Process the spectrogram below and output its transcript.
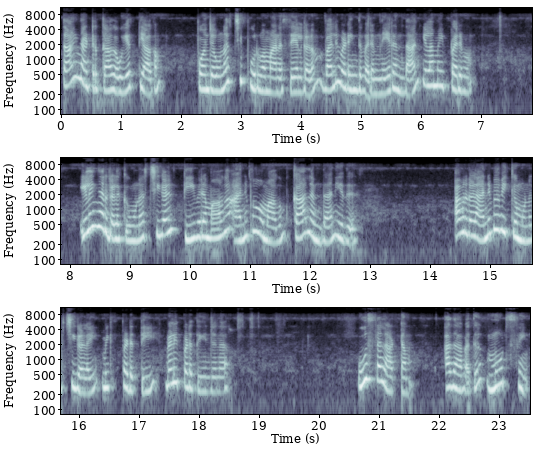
தாய் நாட்டிற்காக உயர்த்தியாகம் போன்ற உணர்ச்சி பூர்வமான செயல்களும் வலுவடைந்து வரும் நேரம்தான் இளமை பருவம் இளைஞர்களுக்கு உணர்ச்சிகள் தீவிரமாக அனுபவமாகும் காலம்தான் இது. அவர்கள் அனுபவிக்கும் உணர்ச்சிகளை மிகப்படுத்தி வெளிப்படுத்துகின்றனர். ஊசலாட்டம் அதாவது மூட் ஸ்விங்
